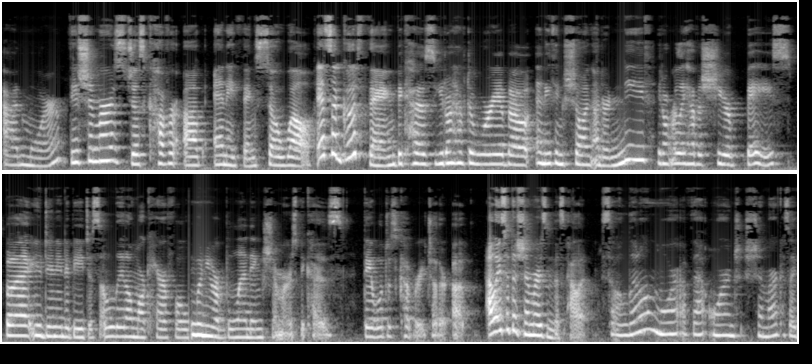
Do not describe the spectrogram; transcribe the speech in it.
add more. These shimmers just cover up anything so well. It's a good thing because you don't have to worry about anything showing underneath. You don't really have a sheer base, but you do need to be just a little more careful when you are blending shimmers because they will just cover each other up. At least with the shimmers in this palette. So a little more of that orange shimmer because I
